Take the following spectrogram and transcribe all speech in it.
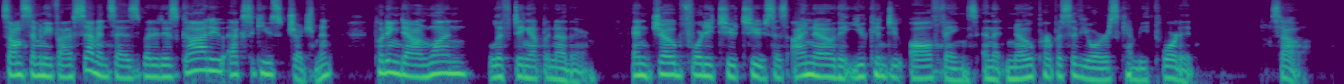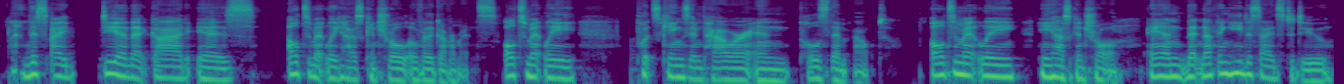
Psalm 75 7 says, But it is God who executes judgment, putting down one, lifting up another. And Job 42 2 says, I know that you can do all things and that no purpose of yours can be thwarted. So, this idea that God is ultimately has control over the governments, ultimately puts kings in power and pulls them out. Ultimately, he has control, and that nothing he decides to do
